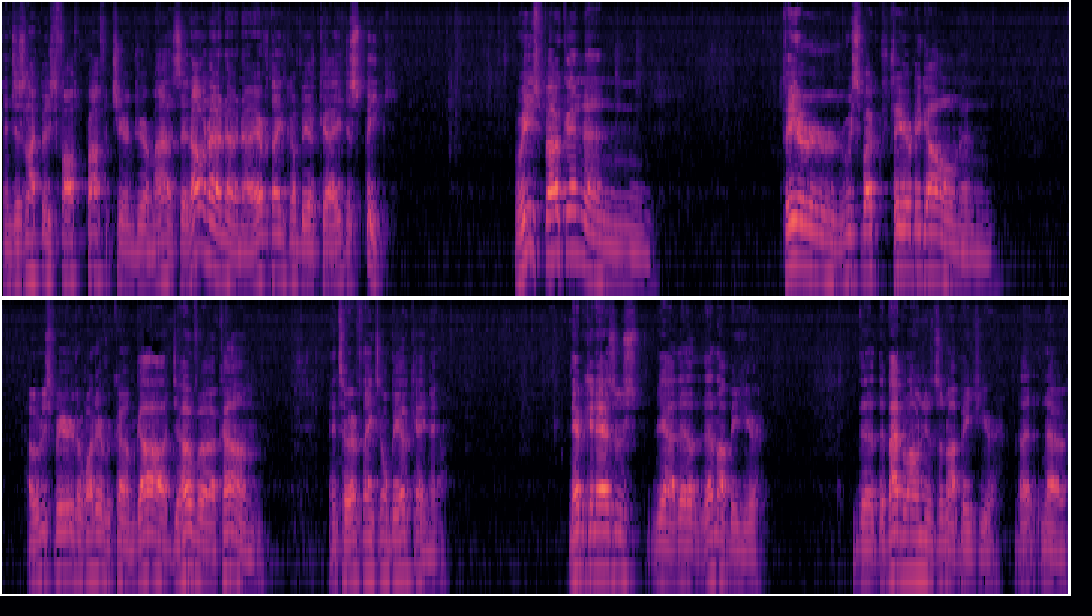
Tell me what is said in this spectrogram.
And just like these false prophets here in Jeremiah said, oh, no, no, no, everything's going to be okay. Just speak. We've spoken and fear, we spoke, fear be gone and Holy Spirit or whatever come, God, Jehovah come. And so everything's going to be okay now. Nebuchadnezzar's, yeah, they'll, they'll not be here. The, the Babylonians will not be here. Uh, no.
